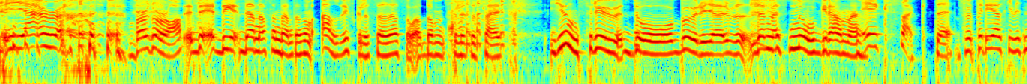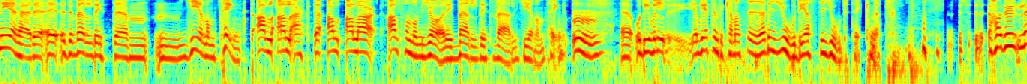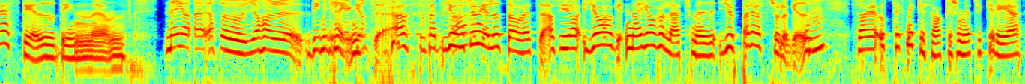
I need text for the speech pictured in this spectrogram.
Yeah. Virgo då? det, det, den ascendenten som aldrig skulle säga så, de skulle typ så här Jungfru, då börjar vi. Den mest noggranna. Exakt, för, för det jag har skrivit ner här är, är det väldigt um, genomtänkt. All, all, all, alla, allt som de gör är väldigt väl genomtänkt. Eh, och det är väl, jag vet inte, kan man säga det jordigaste jordtecknet? Har du läst det i din ehm, Nej, jag, eh, alltså jag har, det är min egen tänkt? Att, för att jungfrun är lite av ett, alltså jag, jag, när jag har lärt mig djupare astrologi Mm. så har jag upptäckt mycket saker som jag tycker är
